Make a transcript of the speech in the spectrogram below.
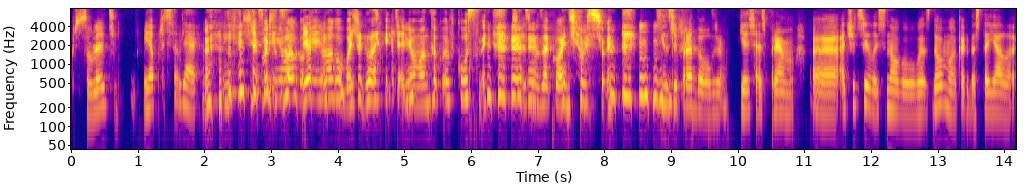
Представляете? Я представляю. Я не могу- я не могу больше говорить о нем, он такой вкусный. Сейчас мы закончим все, если продолжим. Я сейчас прям э, очутилась снова у вас дома, когда стояла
